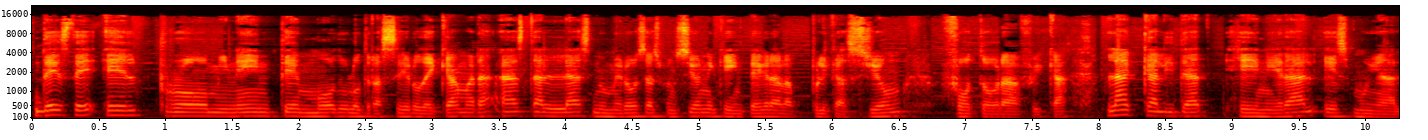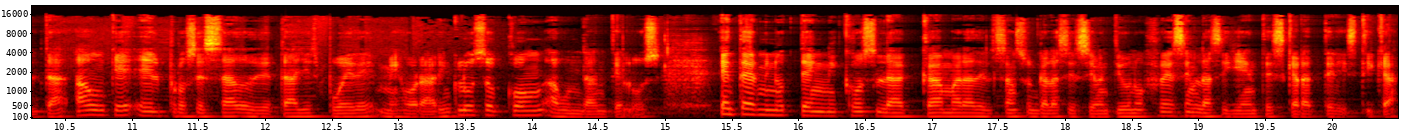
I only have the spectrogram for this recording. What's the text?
desde el prominente módulo trasero de cámara hasta las numerosas funciones que integra la aplicación fotográfica. La calidad general es muy alta, aunque el procesado de detalles puede mejorar incluso con abundante luz. En términos técnicos, la cámara del Samsung Galaxy S21 ofrece las siguientes características:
